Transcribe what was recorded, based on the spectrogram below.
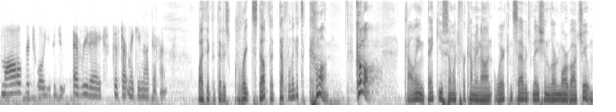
small ritual you could do every day to start making that difference. Well, I think that that is great stuff. That definitely gets a come on. Come on. Colleen, thank you so much for coming on. Where can Savage Nation learn more about you?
